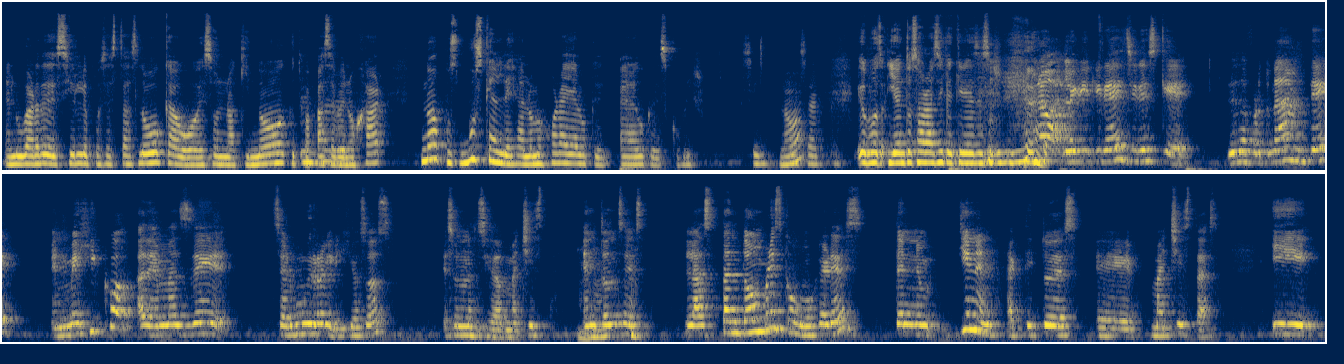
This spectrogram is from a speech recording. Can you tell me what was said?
En lugar de decirle, pues estás loca o eso no, aquí no, que tu papá se va a enojar. No, pues búsquenle, a lo mejor hay algo que, hay algo que descubrir. Sí, ¿no? Exacto. Y, pues, y entonces ahora sí que quieres decir. No, lo que quería decir es que desafortunadamente en México, además de ser muy religiosos, es una sociedad machista. Entonces, las, tanto hombres como mujeres ten- tienen actitudes eh, machistas y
